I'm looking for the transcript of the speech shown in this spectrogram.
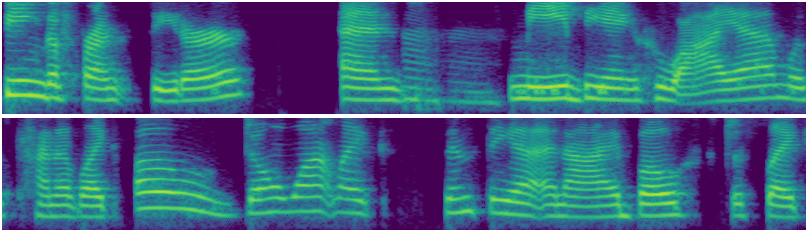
being the front seater. And mhm. me being who I am was kind of like, oh, don't want like Cynthia and I both just like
